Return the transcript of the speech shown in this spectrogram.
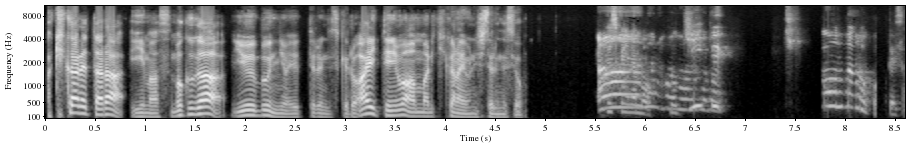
あ聞かれたら言います。僕が言う分には言ってるんですけど、相手にはあんまり聞かないようにしてるんですよ。確かにでも、もう聞いて、女の子ってさ、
